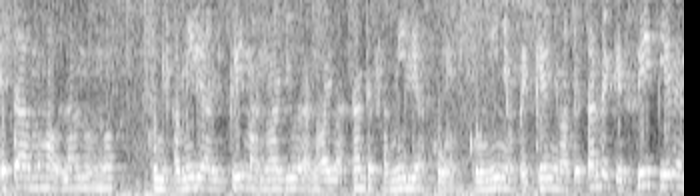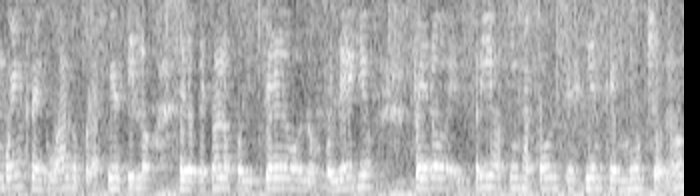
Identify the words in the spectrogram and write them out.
estábamos hablando, ¿no? Con mi familia el clima no ayuda, no hay bastantes familias con, niños pequeños, a pesar de que sí tienen buen resguardo, por así decirlo, de lo que son los coliseos, los colegios, pero el frío aquí en Japón se siente mucho, ¿no?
